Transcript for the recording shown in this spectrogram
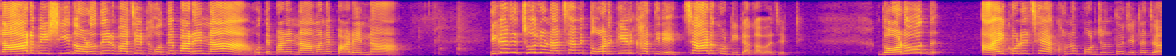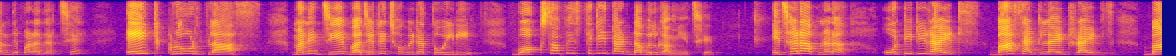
তার বেশি দরদের বাজেট হতে পারে না, হতে পারে না মানে পারে না। ঠিক আছে, চলুন আচ্ছা আমি তর্কের খাতিরে চার কোটি টাকা বাজেট। দরদ আয় করেছে এখনও পর্যন্ত, যেটা জানতে পারা যাচ্ছে এইট ক্রোর প্লাস মানে যে বাজেটে ছবিটা তৈরি বক্স অফিস থেকেই তার ডাবল কামিয়েছে। এছাড়া আপনারা ওটিটি রাইটস বা স্যাটেলাইট রাইটস বা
